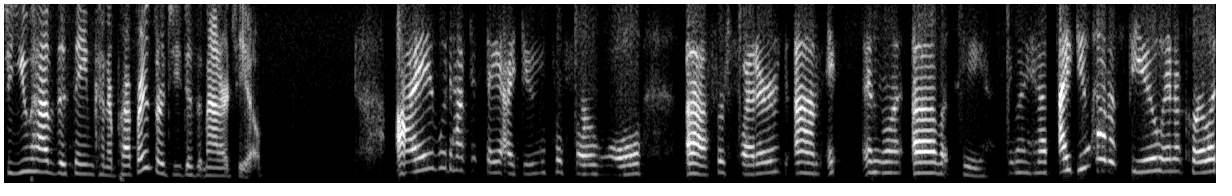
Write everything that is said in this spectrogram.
Do you have the same kind of preference, or do you, does it matter to you? I would have to say I do prefer wool uh, for sweaters. Um, it, and uh, let's see, do I have? I do have a few in acrylic,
